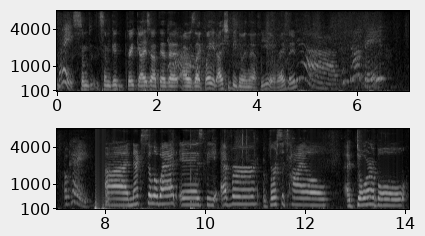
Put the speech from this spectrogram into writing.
Right. Some some good, great guys out there that I was like, wait, I should be doing that for you, right, babe? Yeah. Good job, babe. Okay. Uh, next silhouette is the ever versatile, adorable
